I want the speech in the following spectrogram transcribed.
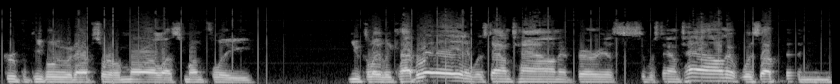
group of people who would have sort of a more or less monthly ukulele cabaret, and it was downtown at various. It was downtown. It was up in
